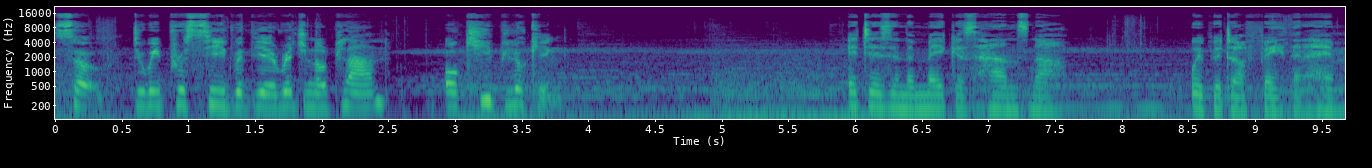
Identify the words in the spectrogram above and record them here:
So, do we proceed with the original plan? Or keep looking? It is in the Maker's hands now. We put our faith in him.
